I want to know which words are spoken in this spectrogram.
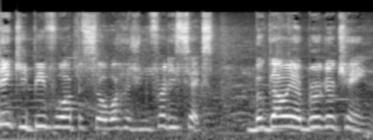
Stinky Beef episode 136, Bulgaria Burger King.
